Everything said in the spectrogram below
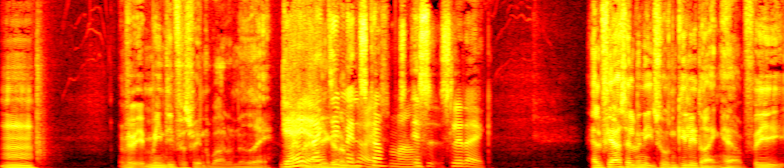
Mm. Mine, de forsvinder bare dernede af. Ja, ja. Rigtige der. mennesker s- sletter jeg ikke. 70 11 9000, giv lige ring her, fordi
